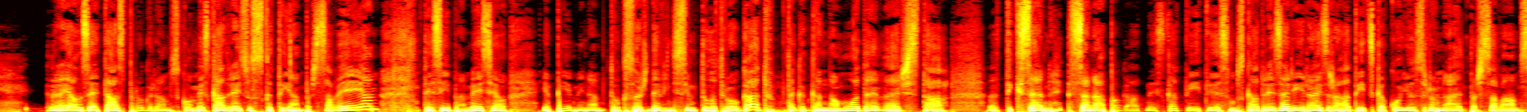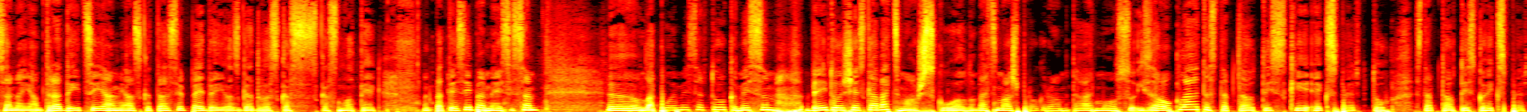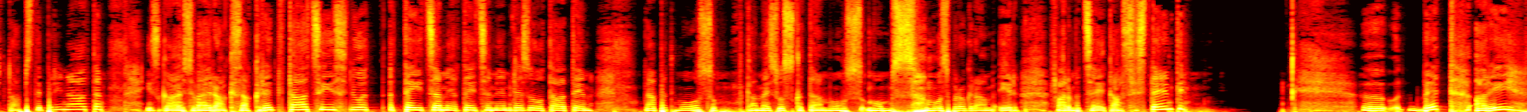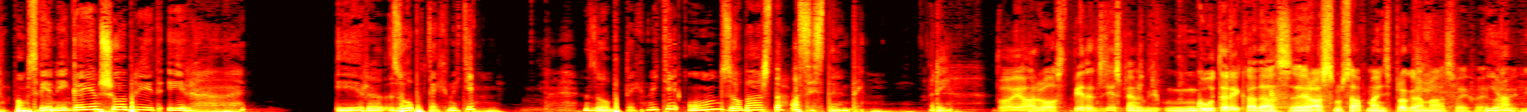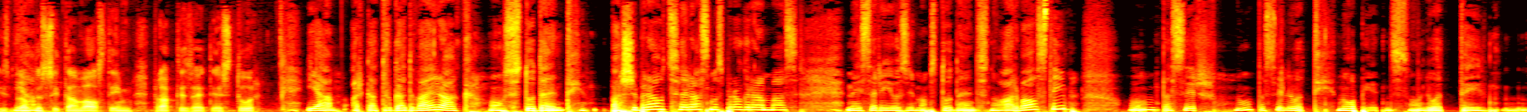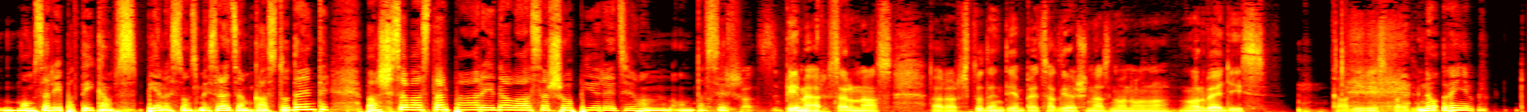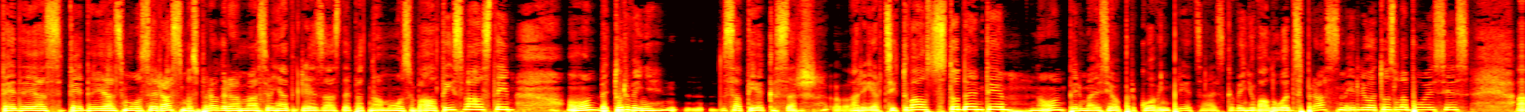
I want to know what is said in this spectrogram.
realizēt tās programmas, ko mēs kādreiz uzskatījām par savējām. Tiesībā mēs jau, ja pieminām 1902. gadu, tagad gan nav modē vairs tā eh, tik sen, senā pagātnē skatīties, mums kādreiz arī ir aizrādīts, ka ko jūs runājat par savām senajām tradīcijām, jāskatās ir pēdējos gados, kas, kas notiek. Un patiesībā mēs esam lepojamies ar to, ka mēs esam veidojušies kā vecmāšu skola. Vecmāšu programma tā ir mūsu izauklēta, starptautiski ekspertu, starptautisku ekspertu apstiprināta, izgājusi vairākas akreditācijas ļoti teicami ar teicamiem rezultātiem. Tāpat mūsu, kā mēs uzskatām, mūsu, mums, mūsu programma ir farmaceita asistenti. Bet arī mums vienīgajiem šobrīd ir, ir zobu tehniķi, zobu tehniķi un zobārsta asistenti. Arī. Vai ārvalstu pieredzi iespējams gūt arī kādās Erasmus apmaiņas programmās vai, vai, jā, vai izbraukt jā. uz citām valstīm, praktizēties tur? Jā, ar katru gadu vairāk mūsu studenti paši brauc Erasmus programmās. Mēs arī uzņemam studentus no ārvalstīm, Un tas ir, nu, tas ir ļoti nopietns un ļoti mums arī patīkams pienesums. Mēs redzam, kā studenti paši savā starpā arī dalās ar šo pieredzi. Un, un tas ir. Piemēram, sarunās ar, ar studentiem pēc atgriešanās no, no, no Norvēģijas. Kādi ir iespējas? Nu, viņi pēdējās, pēdējās mūsu Erasmus programmās viņi atgriezās tepat no mūsu Baltijas valstīm, un, bet tur viņi satiekas ar, arī ar citu valstu studentiem. Nu, pirmais jau par ko viņi priecājas, ka viņu valodas prasme ir ļoti uzlabojusies.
